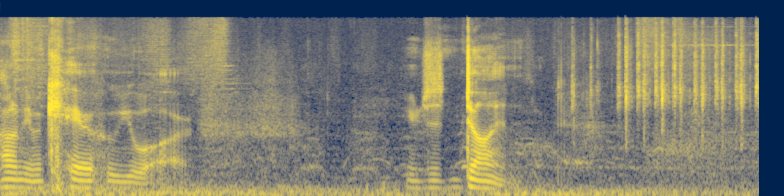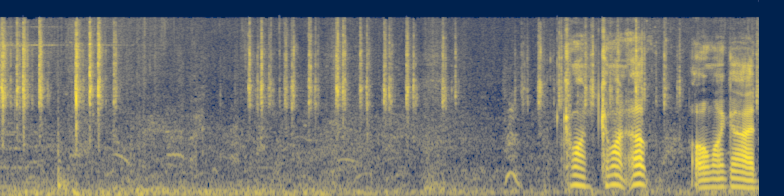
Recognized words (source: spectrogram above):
I don't even care who you are. You're just done. Come on, come on, up. Oh my god.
